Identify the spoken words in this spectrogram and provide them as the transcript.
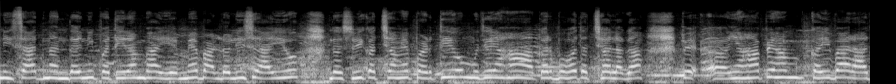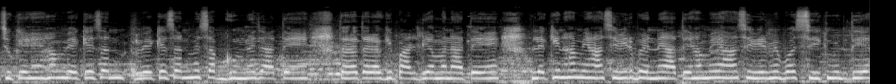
निषाद नंदनी पतिराम भाई है मैं बारडोली से आई हूँ दसवीं कक्षा में पढ़ती हूँ मुझे यहाँ आकर बहुत अच्छा लगा पे- अ, यहाँ पे हम कई बार आ चुके हैं हम वेकेशन वेकेशन में सब घूमने जाते हैं तरह तरह की पार्टियाँ मनाते हैं लेकिन हम यहाँ शिविर भरने आते हैं हमें यहाँ शिविर में बहुत सीख मिलती है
